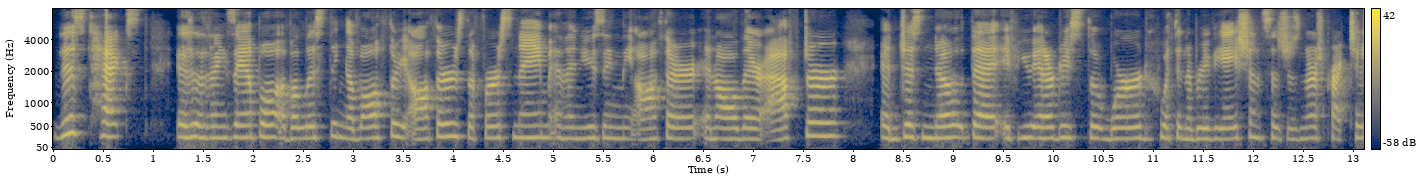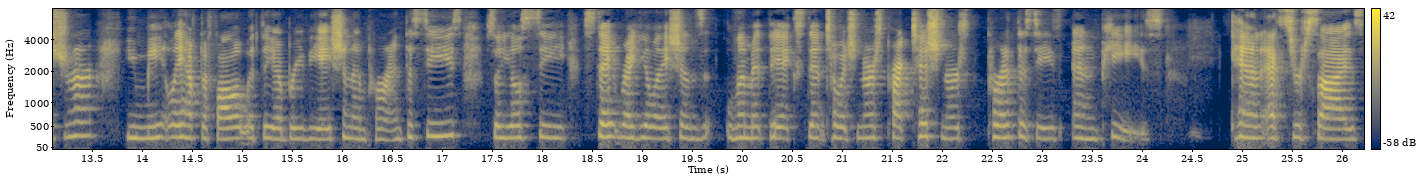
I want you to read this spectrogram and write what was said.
This text is an example of a listing of all three authors, the first name, and then using the author and all thereafter. And just note that if you introduce the word with an abbreviation, such as nurse practitioner, you immediately have to follow it with the abbreviation in parentheses. So you'll see state regulations limit the extent to which nurse practitioners, parentheses, NPs, can exercise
